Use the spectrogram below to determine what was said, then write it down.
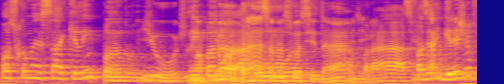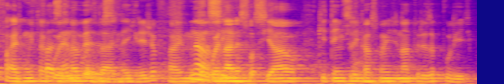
Posso começar aqui limpando. Justo. Limpando uma, uma praça rua, na sua cidade. Uma praça. Fazendo, a igreja faz muita coisa, na verdade. Assim. Né? A igreja faz muita Não, coisa sim. na área social, que tem implicações sim. de natureza política.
